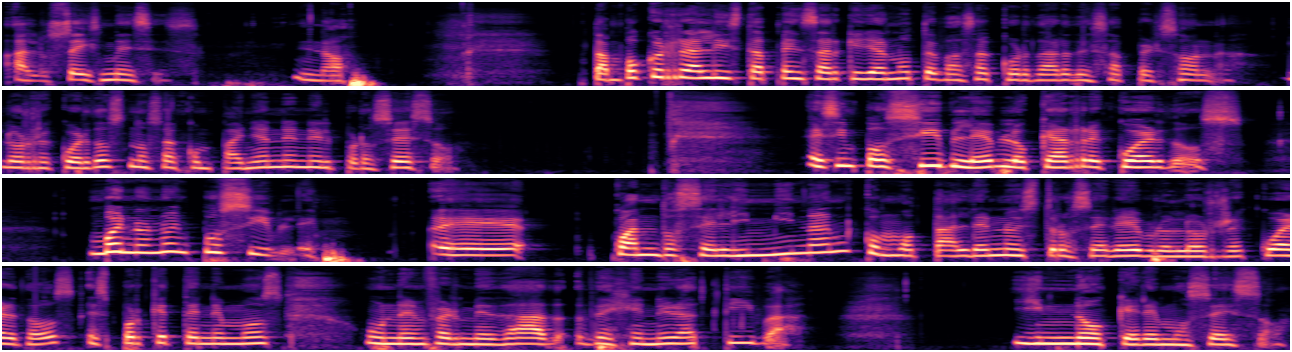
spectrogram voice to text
a los seis meses. No. Tampoco es realista pensar que ya no te vas a acordar de esa persona. Los recuerdos nos acompañan en el proceso. Es imposible bloquear recuerdos. Bueno, no imposible. Eh, cuando se eliminan como tal de nuestro cerebro los recuerdos es porque tenemos una enfermedad degenerativa. Y no queremos eso,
